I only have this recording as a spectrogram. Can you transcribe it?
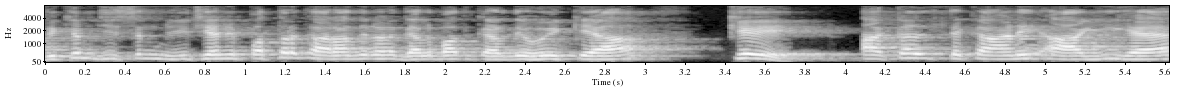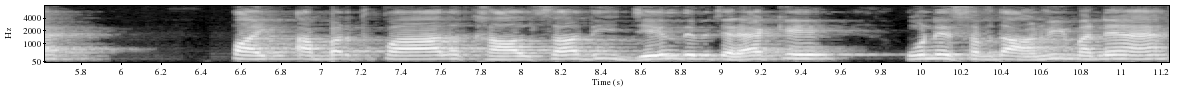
ਬਿਕਰਮਜੀਤ ਸਿੰਘ ਮਜੀਠੀਆ ਨੇ ਪੱਤਰਕਾਰਾਂ ਦੇ ਨਾਲ ਗੱਲਬਾਤ ਕਰਦੇ ਹੋਏ ਕਿਹਾ ਕਿ ਅਕਲ ਟਿਕਾਣੇ ਆ ਗਈ ਹੈ। ਭਾਈ ਅੰਮ੍ਰਿਤਪਾਲ ਖਾਲਸਾ ਦੀ ਜੇਲ੍ਹ ਦੇ ਵਿੱਚ ਰਹਿ ਕੇ ਉਹਨੇ ਸੰਵਿਧਾਨ ਵੀ ਮੰਨਿਆ ਹੈ।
